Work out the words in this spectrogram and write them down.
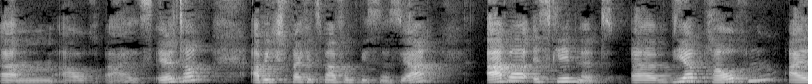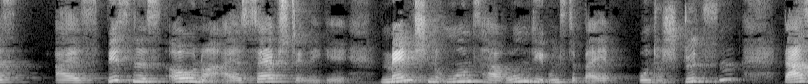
ähm, auch als Eltern. Aber ich spreche jetzt mal vom Business, ja. Aber es geht nicht. Äh, wir brauchen als, als Business Owner, als Selbstständige Menschen um uns herum, die uns dabei unterstützen, dass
